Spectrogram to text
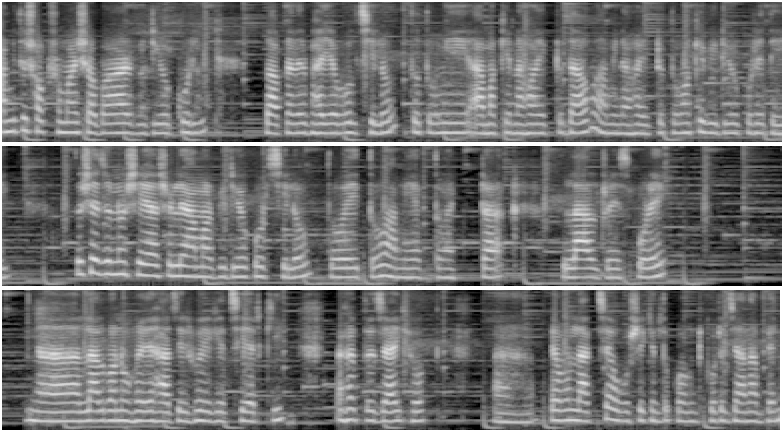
আমি তো সব সময় সবার ভিডিও করি। তো আপনাদের ভাইয়া বলছিল, তো তুমি আমাকে না হয় একটু দাও, আমি না হয় একটু তোমাকে ভিডিও করে দেই। তো সেজন্য সে আসলে আমার ভিডিও করছিল। তো এই তো আমি একদম একটা লাল ড্রেস পরে আহ, লাল বানু হয়ে হাজির হয়ে গেছি আর কি। তো যাই হোক কেমন লাগছে অবশ্যই কিন্তু কমেন্ট করে জানাবেন।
